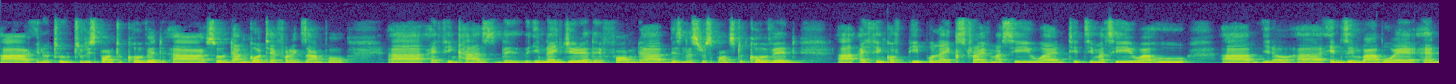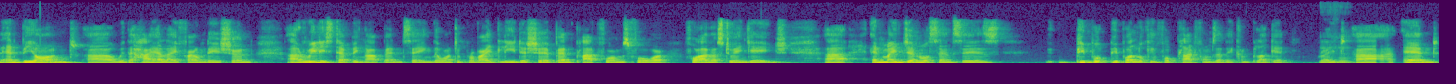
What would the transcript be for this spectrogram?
uh, you know to to respond to COVID. Uh, so Dangote, for example, uh, I think has in Nigeria they formed a business response to COVID. Uh, I think of people like Strive Masiyiwa and Tsitsi Masiyiwa who, um, you know, uh, in Zimbabwe and and beyond uh, with the Higher Life Foundation, really stepping up and saying they want to provide leadership and platforms for for others to engage. And my general sense is people people are looking for platforms that they can plug in right? Mm-hmm. Uh, and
